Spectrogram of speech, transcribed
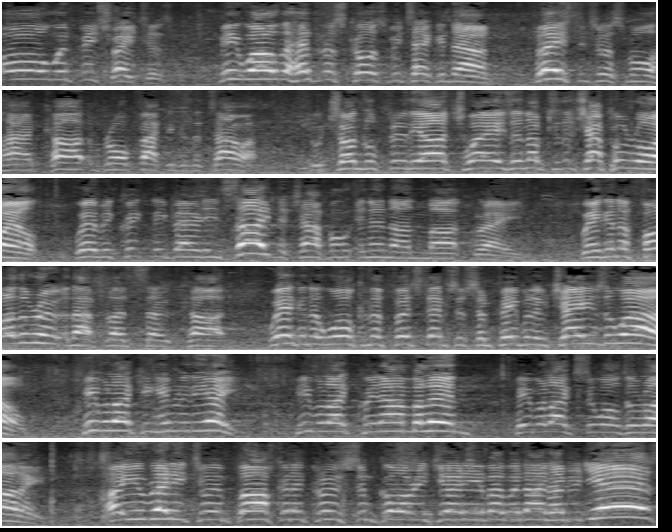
all would-be traitors. Meanwhile, the headless corpse would be taken down, placed into a small hand cart and brought back into the tower. It would trundle through the archways and up to the Chapel Royal, where we quickly buried inside the chapel in an unmarked grave. We're going to follow the route of that blood-soaked cart. We're going to walk in the footsteps of some people who've changed the world. People like King Henry VIII, people like Queen Anne Boleyn, people like Sir Walter Raleigh. Are you ready to embark on a gruesome, gory journey of over 900 years?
